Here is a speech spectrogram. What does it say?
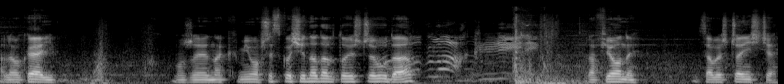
Ale okej. Może jednak mimo wszystko się nadal to jeszcze uda. Trafiony. Całe szczęście.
